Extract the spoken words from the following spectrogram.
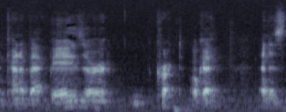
and kind of back bays or Correct. okay. And is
